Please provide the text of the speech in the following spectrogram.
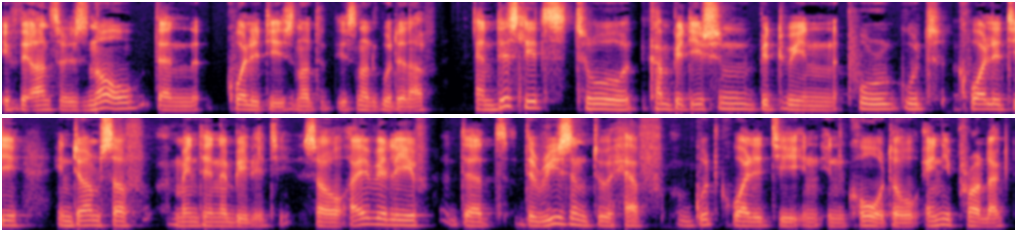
If the answer is no, then quality is not is not good enough. And this leads to competition between poor, good quality in terms of maintainability. So I believe that the reason to have good quality in, in code or any product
